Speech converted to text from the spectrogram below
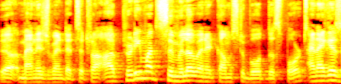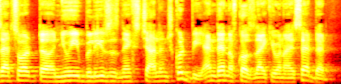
uh, management, etc., are pretty much similar when it comes to both the sports. And I guess that's what uh, Newey believes his next challenge could be. And then, of course, like you and I said, that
